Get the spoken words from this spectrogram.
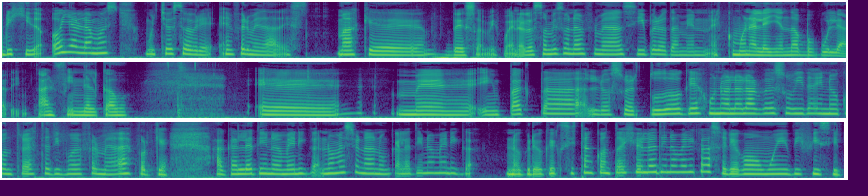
Brígido. Hoy hablamos mucho sobre enfermedades, más que de zombies. Bueno, los zombies son una enfermedad en sí, pero también es como una leyenda popular, al fin y al cabo. Eh, me impacta lo suertudo que es uno a lo largo de su vida y no contra este tipo de enfermedades, porque acá en Latinoamérica, no menciona nunca Latinoamérica, no creo que existan contagios en Latinoamérica, sería como muy difícil.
